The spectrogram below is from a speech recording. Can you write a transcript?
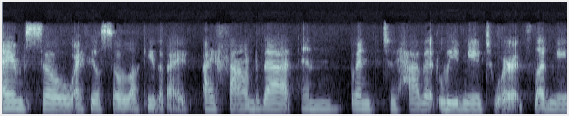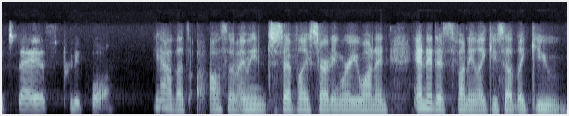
I am so, I feel so lucky that I I found that, and and to have it lead me to where it's led me today is pretty cool. Yeah, that's awesome. I mean, just definitely starting where you wanted. And it is funny, like you said, like you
